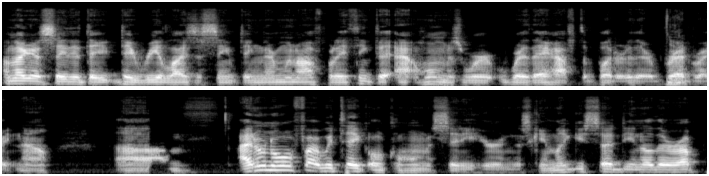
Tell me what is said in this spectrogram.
I'm not going to say that they, they realize the same thing they're moving off, but I think that at home is where, where they have to butter their bread yeah. right now. Um, I don't know if I would take Oklahoma City here in this game. Like you said, you know, they're up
